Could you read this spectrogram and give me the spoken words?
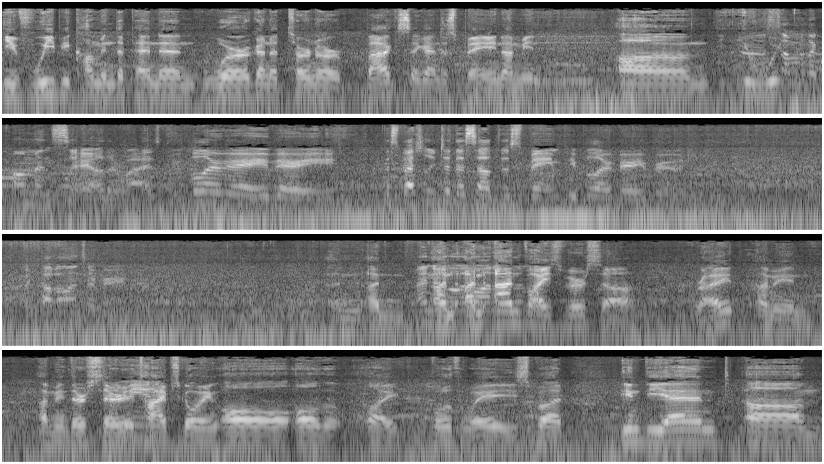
if we become independent, we're gonna turn our backs against Spain. I mean, um, we, Some of the comments say otherwise. People are very, very, especially to the south of Spain. People are very rude. The Catalans are very rude. and and and, and, and vice versa, right? I mean, I mean, there's stereotypes going all all the, like both ways, but in the end, um,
